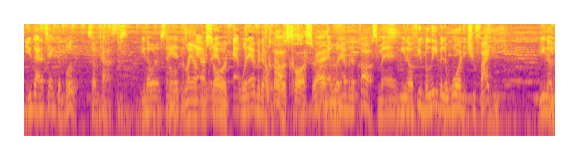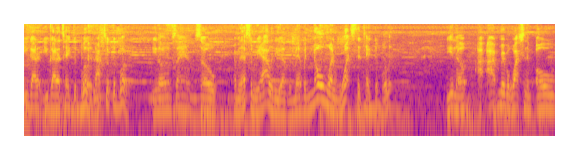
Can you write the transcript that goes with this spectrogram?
you got to take the bullet sometimes. You know what I'm saying? Lay on at that whatever, sword. at whatever the At cost it's cost, right? at whatever the cost, man. You know, if you believe in the war that you fighting, You know, you mm. gotta you gotta take the bullet. And I took the bullet. You know what I'm saying? So I mean that's the reality of it, man. But no one wants to take the bullet. You know, I, I remember watching them old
